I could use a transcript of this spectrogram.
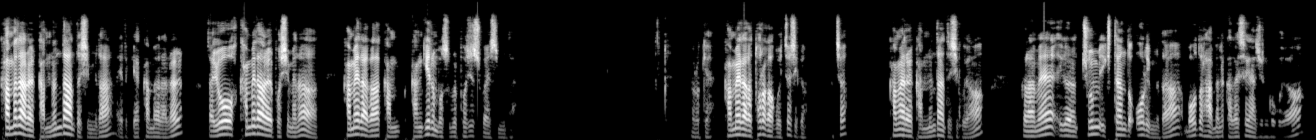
카메라를 감는다는 뜻입니다. 이렇게 카메라를. 자, 요 카메라를 보시면은 카메라가 감, 감기는 모습을 보실 수가 있습니다. 이렇게 카메라가 돌아가고 있죠, 지금. 그렇죠? 카메라를 감는다는 뜻이고요. 그 다음에 이거는 줌 익스텐드 올입니다. 모든 화면을 가닥세게 해주는 거고요.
